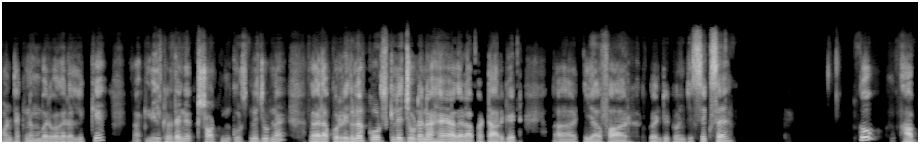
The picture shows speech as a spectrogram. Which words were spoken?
कॉन्टैक्ट नंबर वगैरह लिख के आप मेल कर देंगे। शॉर्ट टर्म कोर्स के लिए जुड़ना है। अगर आपको रेगुलर कोर्स के लिए जुड़ना है, अगर आपका target T F R twenty twenty six है आप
